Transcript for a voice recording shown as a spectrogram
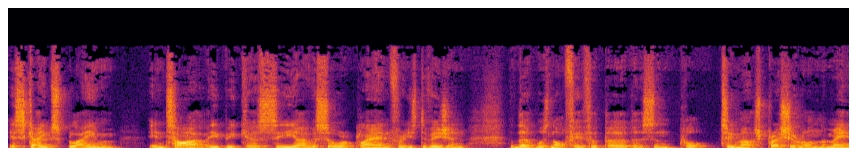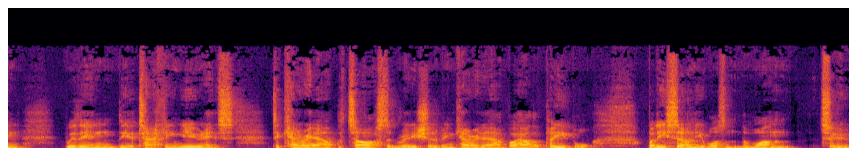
escapes blame entirely because he oversaw a plan for his division that was not fit for purpose and put too much pressure on the men within the attacking units to carry out the task that really should have been carried out by other people. But he certainly wasn't the one to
